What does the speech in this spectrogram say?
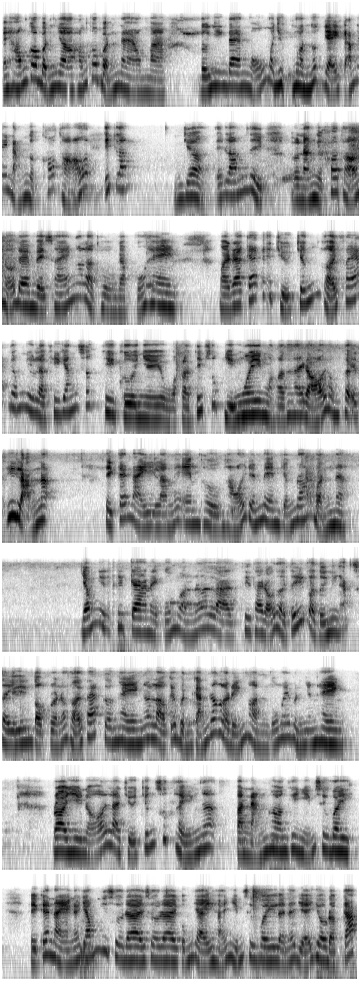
Mày không có bệnh nhờ không có bệnh nào mà tự nhiên đang ngủ mà giật mình thức dậy cảm thấy nặng ngực khó thở, ít lắm. Đúng chưa? Ít lắm thì ờ, nặng ngực khó thở nửa đêm về sáng đó là thường gặp của hen. Ngoài ra các cái triệu chứng khởi phát giống như là khi gắng sức, khi cười nhiều, hoặc là tiếp xúc dị nguyên, hoặc là thay đổi không khí khí lạnh á thì cái này là mấy em thường hỏi để mấy em chẩn đoán bệnh nè. Giống như cái ca này của mình đó là khi thay đổi thời tiết là tự nhiên ắt xì liên tục rồi nó khởi phát cơn hen đó là cái bệnh cảnh rất là điển hình của mấy bệnh nhân hen rồi gì nữa là triệu chứng xuất hiện á, và nặng hơn khi nhiễm siêu vi. Thì cái này nó giống với sơ đê sơ đê cũng vậy hãy nhiễm siêu vi là nó dễ vô đợt cấp.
